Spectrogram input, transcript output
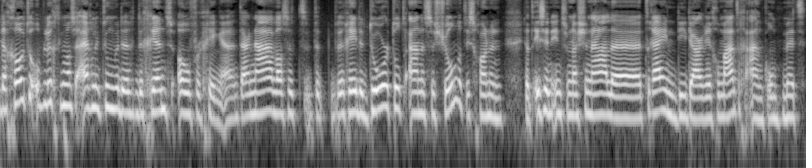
De grote opluchting was eigenlijk toen we de, de grens overgingen. Daarna was het, we reden door tot aan het station. Dat is gewoon een, dat is een internationale trein die daar regelmatig aankomt met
